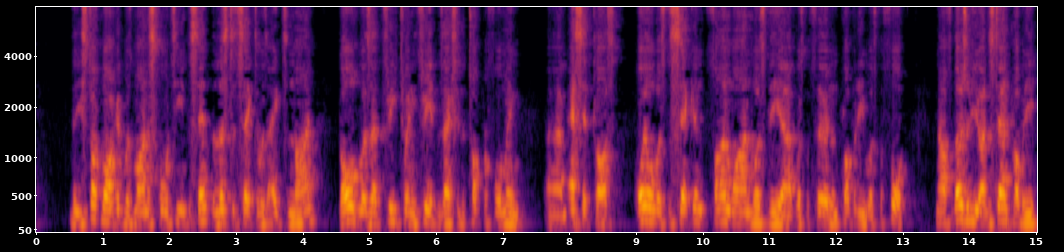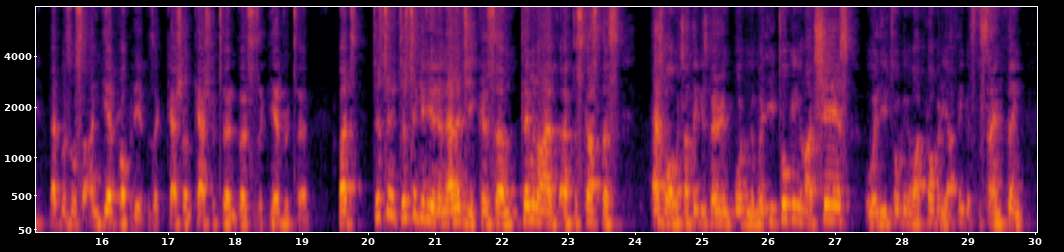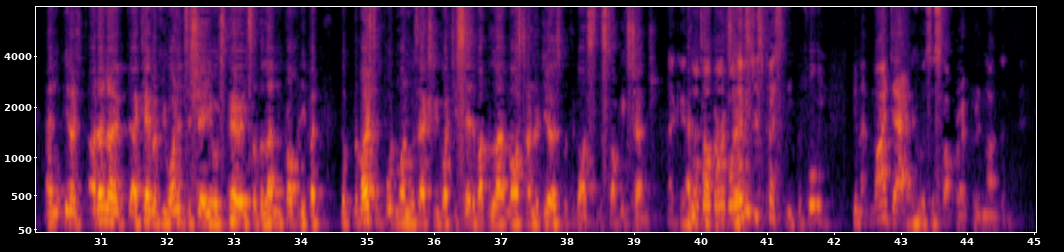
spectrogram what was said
the stock market was minus 14%. The listed sector was 8 to 9. Gold was at 323. It was actually the top performing um, asset class. Oil was the second. Fine wine was the uh, was the third, and property was the fourth. Now, for those of you who understand property, that was also ungeared property. It was a cash-on-cash return versus a geared return. But just to, just to give you an analogy, because um, Clem and I have, have discussed this as well, which I think is very important. And whether you're talking about shares or whether you're talking about property, I think it's the same thing. And, you know, I don't know, uh, Clem, if you wanted to share your experience of the London property, but the, the most important one was actually what you said about the last hundred years with regards to the stock exchange. Okay. Well, well, well, well, let me just firstly, before we you know, my dad, who was a stockbroker in London,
